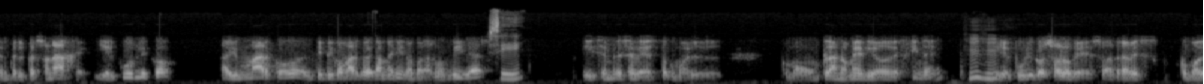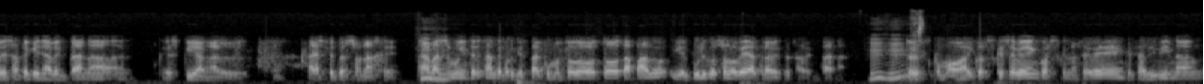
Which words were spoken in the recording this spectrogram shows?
entre el personaje y el público hay un marco, el típico marco de camerino con las bombillas. Sí. Y siempre se ve esto como el, como un plano medio de cine y el público solo ve eso a través como de esa pequeña ventana espían al, a este personaje. Además es muy interesante porque está como todo todo tapado y el público solo ve a través de esa ventana. Entonces como hay cosas que se ven, cosas que no se ven, que se adivinan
